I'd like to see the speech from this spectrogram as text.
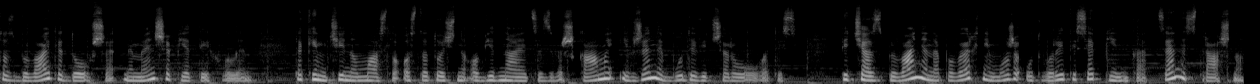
то збивайте довше, не менше 5 хвилин. Таким чином масло остаточно об'єднається з вершками і вже не буде відшаровуватись. Під час збивання на поверхні може утворитися пінка, це не страшно.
